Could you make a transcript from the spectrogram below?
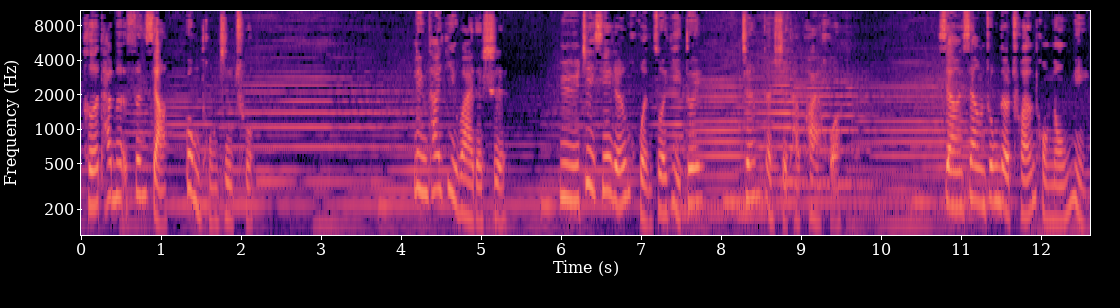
和他们分享共同之处。令他意外的是，与这些人混作一堆，真的使他快活。想象中的传统农民，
